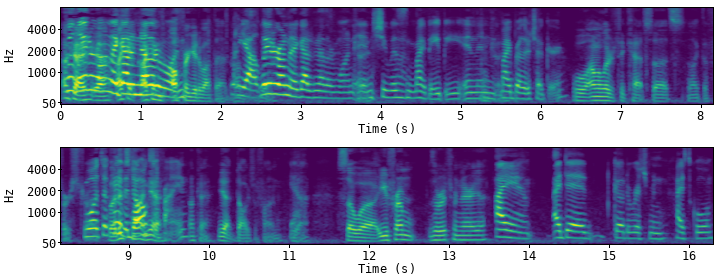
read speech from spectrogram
but okay. later yeah. on I got can, another can, I'll forget about that. I'll- yeah, later on I got another one, and she was my baby, and then Okay. my brother took her. Well, I'm allergic to cats, so that's like the first try. Well, it's But okay, the fine, dogs are yeah. fine. Okay, yeah, dogs are fine. Yeah. So, uh, are you from the Richmond area? I am. I did go to Richmond High School.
